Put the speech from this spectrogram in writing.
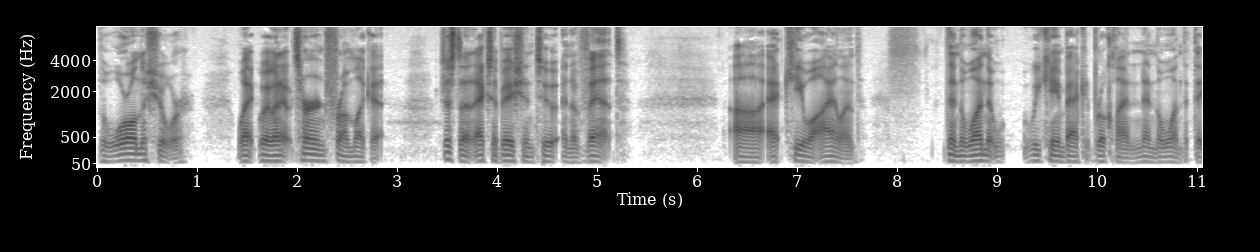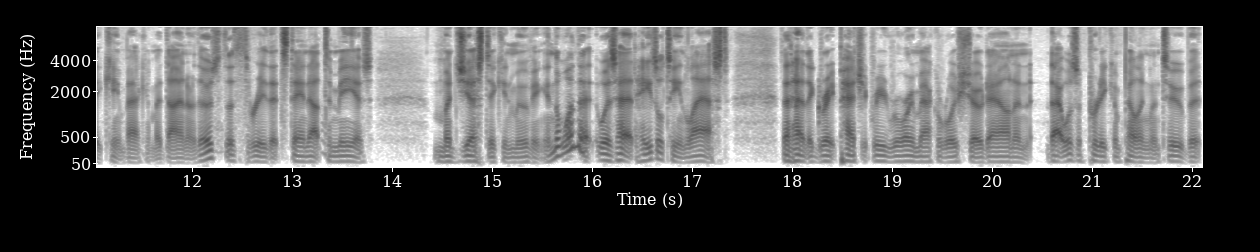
the war on the shore when it, when it turned from like a just an exhibition to an event uh, at Kiawah Island. Then the one that we came back at Brookline, and then the one that they came back at Medinah. Those are the three that stand out to me as majestic and moving. And the one that was at Hazeltine last, that had the great Patrick Reed Rory McIlroy showdown, and that was a pretty compelling one too. But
